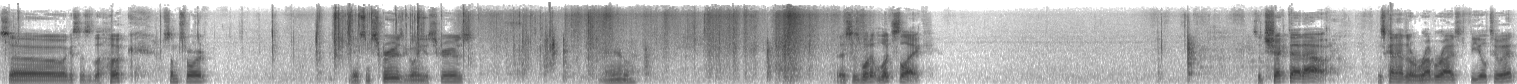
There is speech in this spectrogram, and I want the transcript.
So I guess this is the hook some sort. You have some screws if you want to use screws. And this is what it looks like. So check that out. This kind of has a rubberized feel to it.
